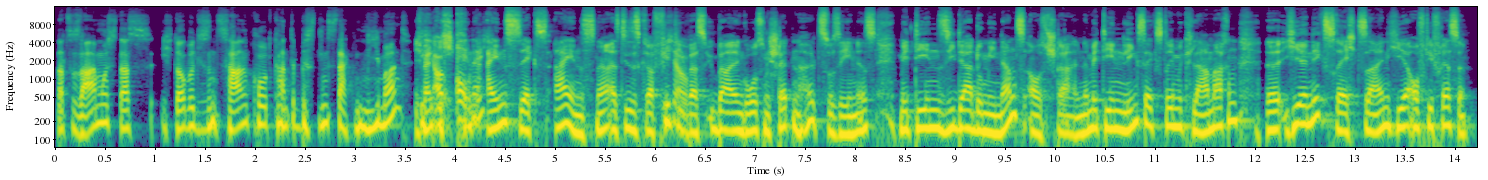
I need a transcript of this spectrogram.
dazu sagen muss, dass ich glaube, diesen Zahlencode kannte bis Dienstag niemand. Ich meine, ich, ich kenne 161, ne, als dieses Graffiti, was überall in großen Städten halt zu sehen ist, mit denen sie da Dominanz ausstrahlen, ne, mit denen Linksextreme klar machen, äh, hier nichts rechts sein, hier auf die Fresse.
